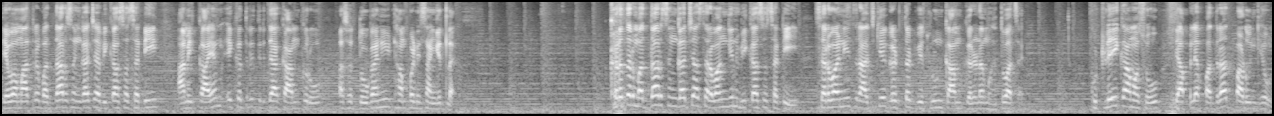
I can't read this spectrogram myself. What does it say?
तेव्हा मात्र मतदारसंघाच्या विकासासाठी आम्ही कायम एकत्रितरित्या काम करू असं दोघांनी ठामपणे सांगितलंय. खरं तर मतदारसंघाच्या सर्वांगीण विकासासाठी सर्वांनीच राजकीय गटतट विसरून काम करणं महत्वाचं आहे. कुठलेही काम असो ते आपल्या पदरात पाडून घेऊन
